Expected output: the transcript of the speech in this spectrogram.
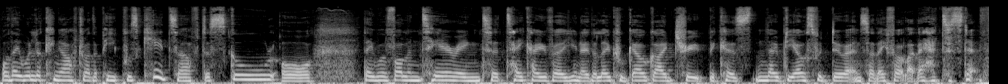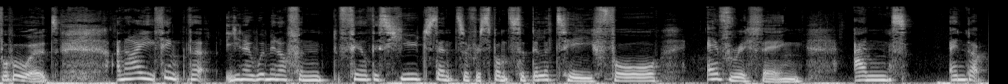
or they were looking after other people's kids after school, or they were volunteering to take over, you know, the local Girl Guide troop because nobody else would do it, and so they felt like they had to step forward. And I think that, you know, women often feel this huge sense of responsibility for everything and end up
